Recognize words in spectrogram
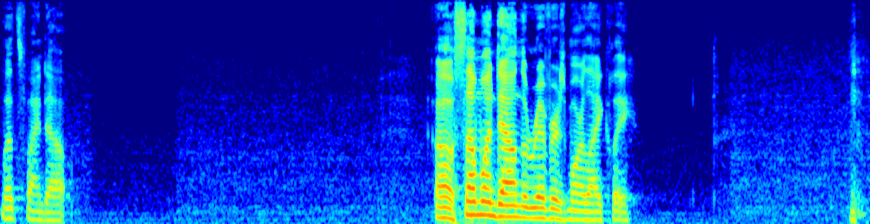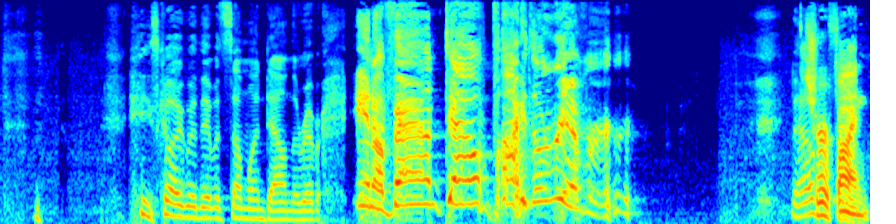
Let's find out. Oh, someone down the river is more likely. He's going with it with someone down the river in a van down by the river. No? Sure, fine.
